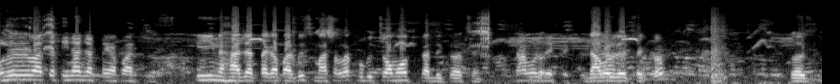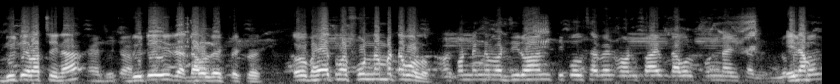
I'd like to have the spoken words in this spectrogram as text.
পনেরোর বাচ্চা তিন হাজার টাকা পার পিস তিন হাজার টাকা পার পিস মাসাল্লাহ খুবই চমৎকার দেখতে পাচ্ছেন। ডাবল ডাবল রেড ফ্যাক্টর তো দুইটাই বাচ্চাই না? হ্যাঁ, দুইটাই ডাবল রেড ফ্যাক্টর তো ভাইয়া তোমার ফোন নাম্বারটা বলো। আমার contact number zero one triple seven one five double four nine seven এই নাম-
